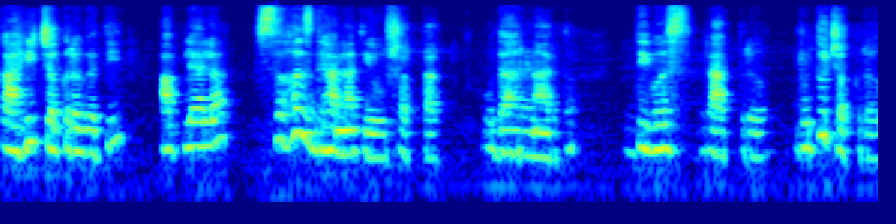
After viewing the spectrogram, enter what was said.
काही चक्रगती आपल्याला सहज ध्यानात येऊ शकतात. उदाहरणार्थ दिवस रात्र ऋतुचक्र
